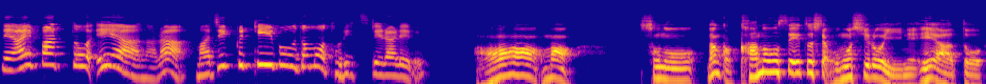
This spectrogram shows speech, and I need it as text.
で、iPad Air ならマジックキーボードも取り付けられる。ああ、まあ、その、なんか可能性としては面白いね。Air と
